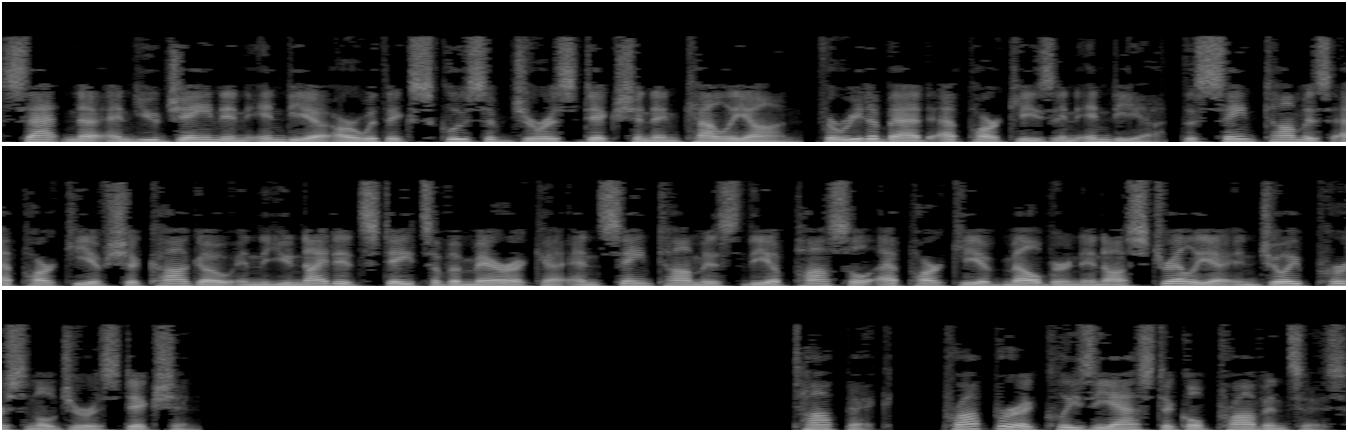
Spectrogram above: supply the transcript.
Satna and Ujjain in India are with exclusive jurisdiction and Kalyan, Faridabad eparchies in India, the St. Thomas Eparchy of Chicago in the United States of America and St. Thomas the Apostle Eparchy of Melbourne in Australia enjoy personal jurisdiction. Proper ecclesiastical provinces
